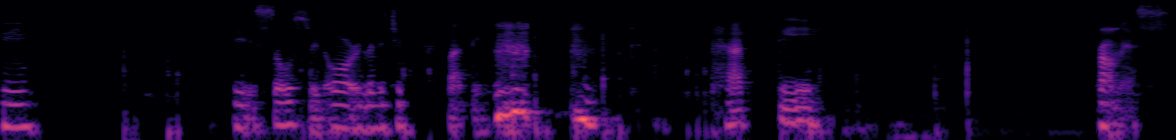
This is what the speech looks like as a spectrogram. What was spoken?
She she is so sweet. Or let me check Patty. Patty promise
